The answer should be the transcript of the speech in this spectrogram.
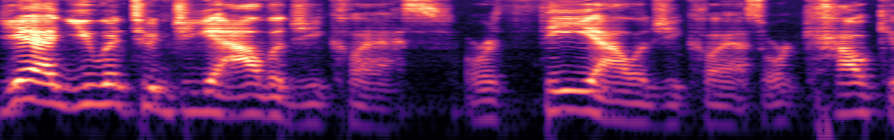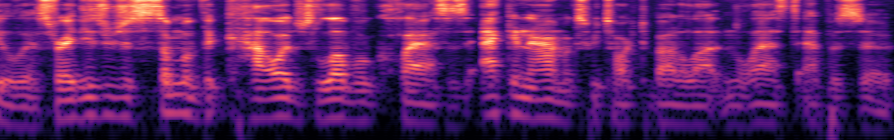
Yeah, you went to geology class or theology class or calculus, right? These are just some of the college level classes. Economics we talked about a lot in the last episode.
